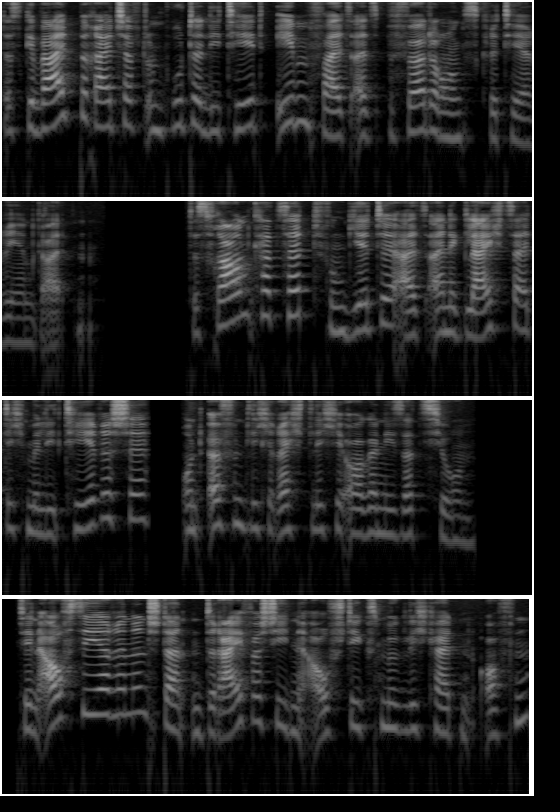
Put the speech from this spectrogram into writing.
dass Gewaltbereitschaft und Brutalität ebenfalls als Beförderungskriterien galten. Das Frauen-KZ fungierte als eine gleichzeitig militärische und öffentlich-rechtliche Organisation. Den Aufseherinnen standen drei verschiedene Aufstiegsmöglichkeiten offen,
